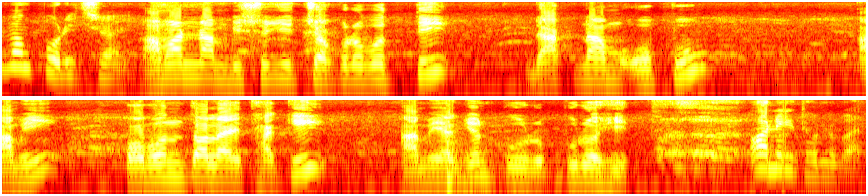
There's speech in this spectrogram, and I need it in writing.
এবং পরিচয়। আমার নাম বিশ্বজিৎ চক্রবর্তী ডাকনাম অপু আমি পবনতলায় থাকি। আমি একজন পুরোহিত। অনেক ধন্যবাদ।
